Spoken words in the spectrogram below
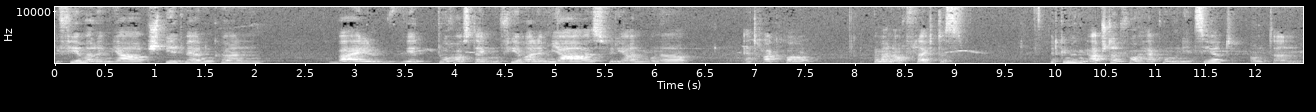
die viermal im Jahr bespielt werden können, weil wir durchaus denken, viermal im Jahr ist für die Anwohner ertragbar. Wenn man auch vielleicht das mit genügend Abstand vorher kommuniziert und dann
